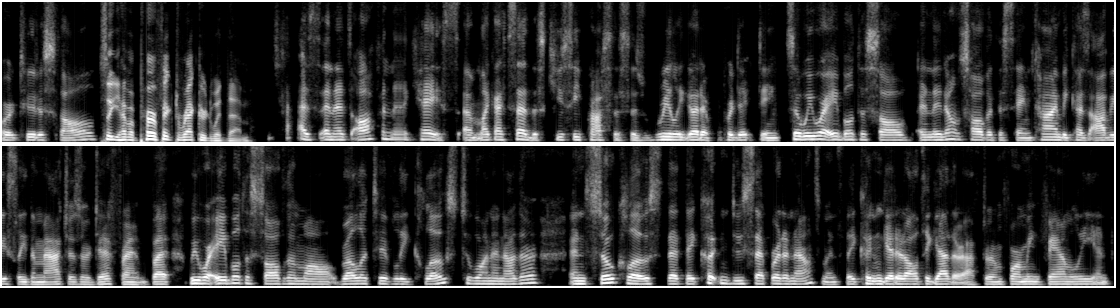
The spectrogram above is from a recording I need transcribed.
or two to solve. So you have a perfect record with them. Yes, and it's often the case. Um, like I said, this QC process is really good at predicting. So we were able to solve, and they don't solve at the same time because obviously the matches are different, but we were able to solve them all relatively close to one another and so close that they couldn't do separate announcements. They couldn't get it all together after informing family. And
